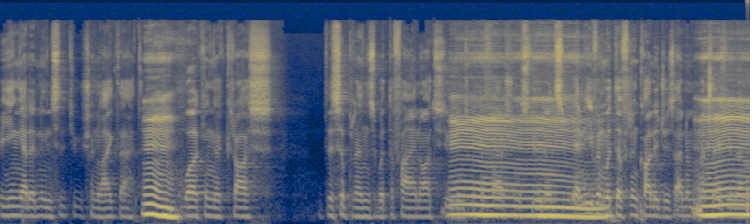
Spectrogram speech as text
Being at an institution like that, Mm. working across disciplines with the fine arts students, with the fashion students, and even with different colleges. I'm not sure if you know,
